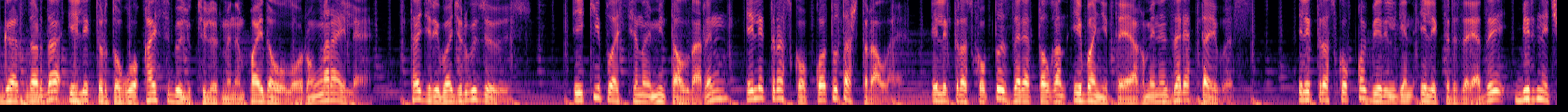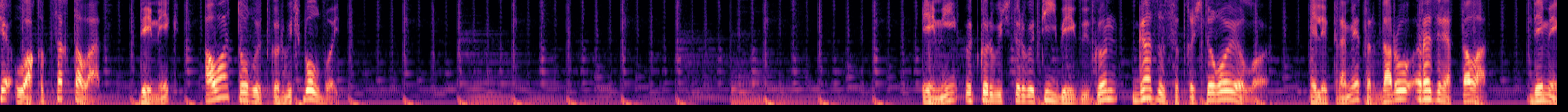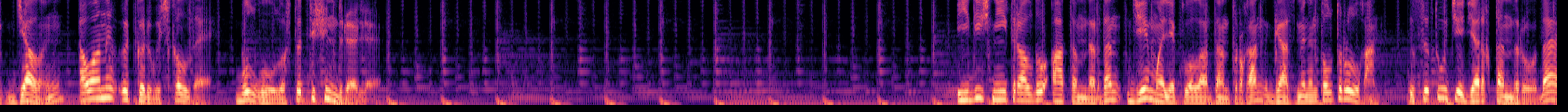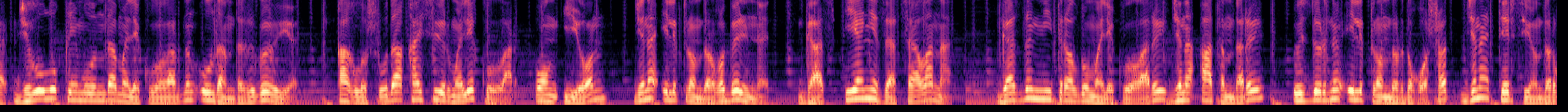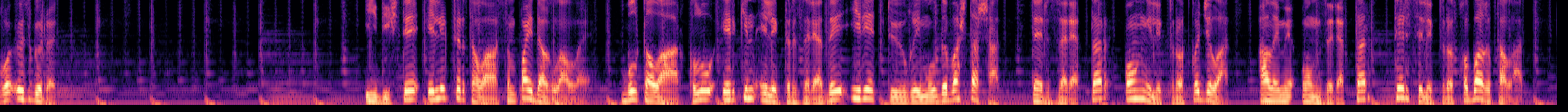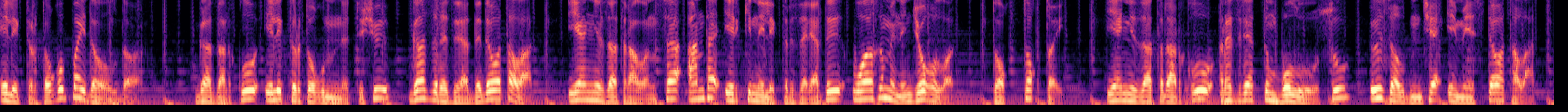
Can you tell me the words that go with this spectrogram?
газдарда электр тогу кайсы бөлүкчөлөр менен пайда болоорун карайлы. Тажрыйба жүргүзөбүз. Эки пластина металлдарын электроскопко туташтыралы. Электроскопту заряддалган эбонит таягы менен заряддайбыз электроскопко берилген электр заряды бир нече убакыт сакталат. Демек аба ток өткөргүч болбойт. Эми өткөргүчтөргө тийбей күйгөн газ ысыткычты коелу электрометр дароо разряддалат демек жалын абаны өткөргүч кылды. Бул кубулушту түшүндүрөлү. Идиш нейтралдуу атомдордон же молекулалардан турган газ менен толтурулган. Ысытуу же жарыктандырууда жылуулук кыймылында молекулалардын ылдамдыгы көбөйөт. Кагылышууда кайсы бир молекулалар оң ион жана электрондорго бөлүнөт. Газ ионизацияланат газдын нейтралдуу молекулалары жана атомдору өздөрүнө электрондорду кошот жана терс иондорго өзгөрөт. Идиште электр талаасын пайда кылалы. Бул талаа аркылуу эркин электр заряды иреттүү кыймылды башташат. Терс заряддар оң электродко жылат ал эми оң заряддар терс электродко багыт алат. Электр тогу пайда болду. Газ аркылуу электр тогунун өтүшү газ разряды деп аталат ионизатор алынса анда эркин электр заряды убагы менен жоголот. Ток токтойт. Ионизатор аркылуу разряддын болуусу өз алдынча эмес деп аталат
